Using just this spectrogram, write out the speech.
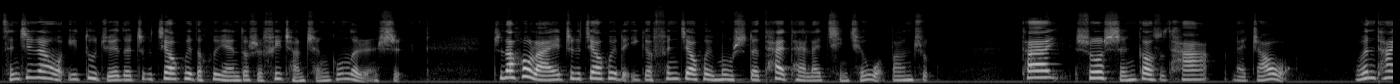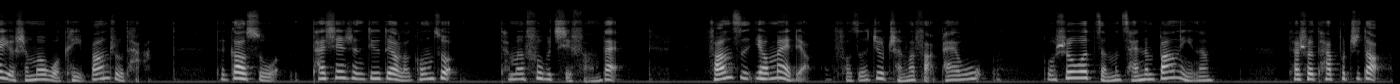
曾经让我一度觉得这个教会的会员都是非常成功的人士。直到后来，这个教会的一个分教会牧师的太太来请求我帮助，他说神告诉他来找我，我问他有什么我可以帮助他，他告诉我他先生丢掉了工作，他们付不起房贷，房子要卖掉，否则就成了法拍屋。我说我怎么才能帮你呢？他说他不知道。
